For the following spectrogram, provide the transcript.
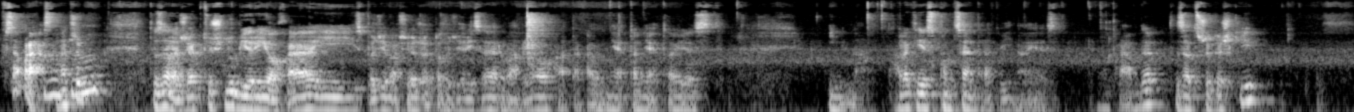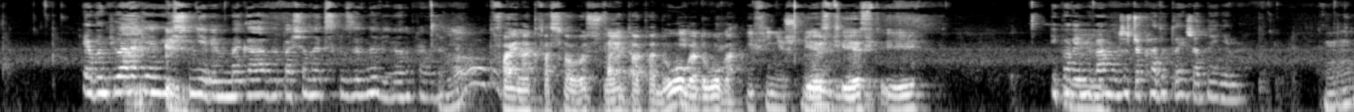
w sam raz. Znaczy, to zależy. Jak ktoś lubi Riochę i spodziewa się, że to będzie rezerwa, Riocha, tak, ale nie, to nie, to jest inna. Ale jest koncentrat wina jest naprawdę za trzy dyszki. Jakbym piła takie jakieś, nie wiem, mega wypasione, ekskluzywne wino, naprawdę. No, to Fajna kwasowość, nie? Fajna. Taka długa, długa. i finish Jest, długi. jest i I powiem Wam, że czekolady tutaj żadnej nie ma. Mhm.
